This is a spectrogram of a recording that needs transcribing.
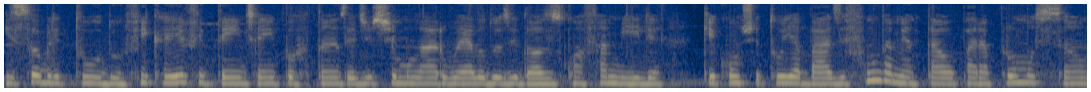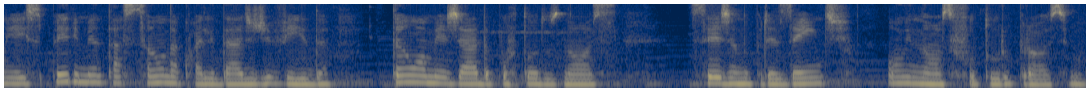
E, sobretudo, fica evidente a importância de estimular o elo dos idosos com a família, que constitui a base fundamental para a promoção e a experimentação da qualidade de vida, tão almejada por todos nós, seja no presente ou em nosso futuro próximo.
